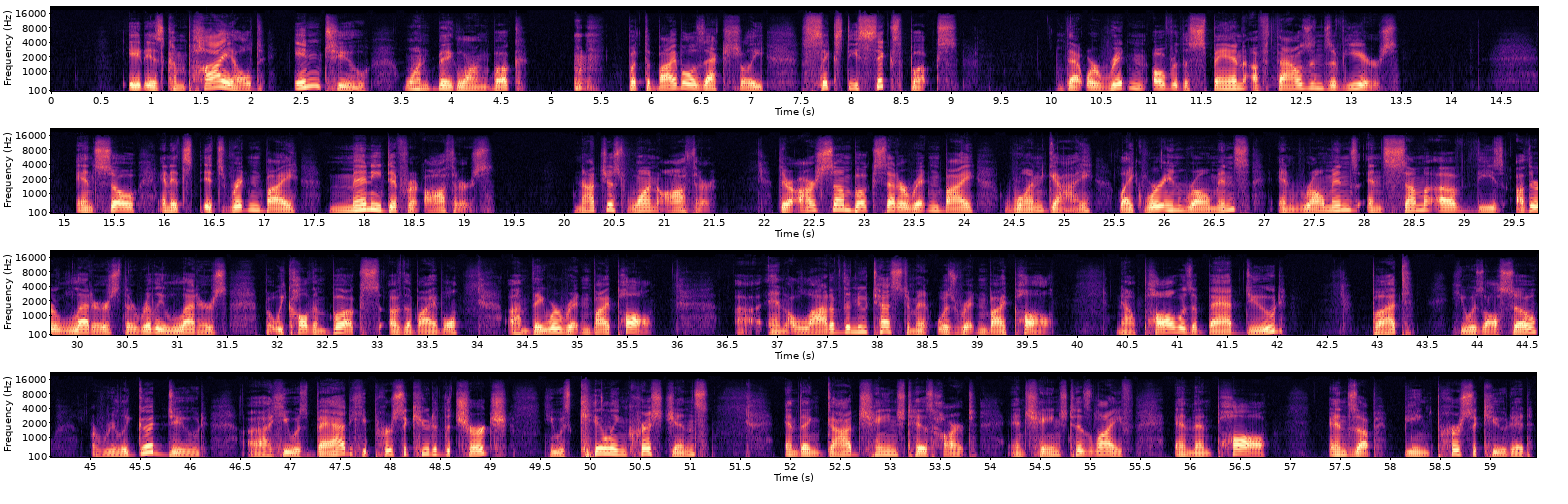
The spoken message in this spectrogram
It is compiled into one big long book, but the Bible is actually 66 books that were written over the span of thousands of years. And so and it's it's written by many different authors, not just one author. There are some books that are written by one guy, like we're in Romans, and Romans and some of these other letters, they're really letters, but we call them books of the Bible, um, they were written by Paul. Uh, and a lot of the New Testament was written by Paul. Now, Paul was a bad dude, but he was also a really good dude. Uh, he was bad. He persecuted the church. He was killing Christians. And then God changed his heart and changed his life. And then Paul ends up being persecuted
